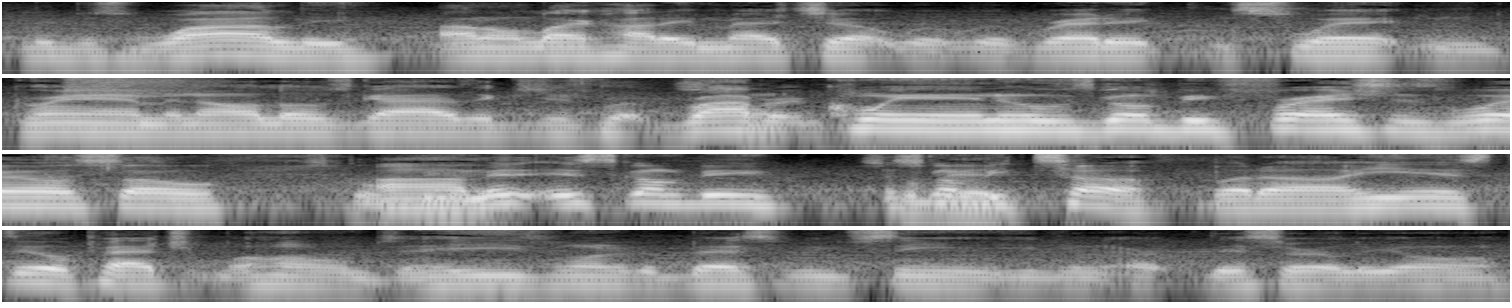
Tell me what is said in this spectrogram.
I believe it's Wylie. I don't like how they match up with, with Reddick and Sweat and Graham and all those guys. They just Robert Quinn, who's gonna be fresh as well. So um, it, it's gonna be it's, gonna gonna be be tough. But uh, he is still Patrick Mahomes, and he's one of the best we've seen even uh, this early on.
